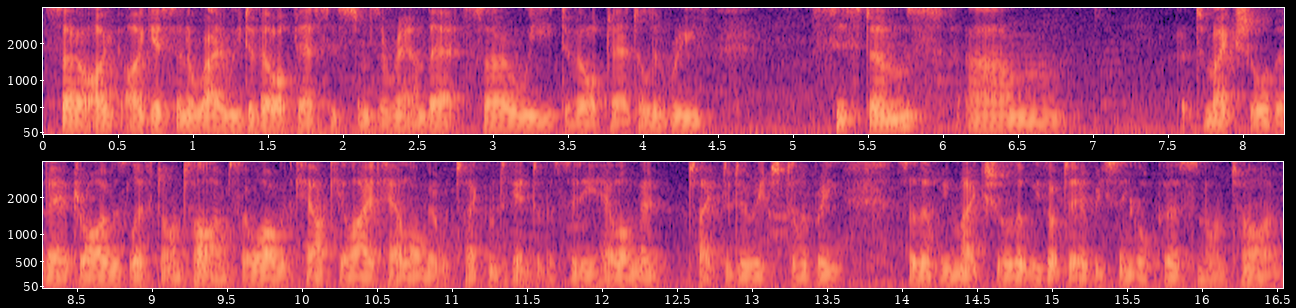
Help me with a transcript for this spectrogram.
So I, I guess in a way we developed our systems around that. So we developed our delivery systems um, to make sure that our drivers left on time. So I would calculate how long it would take them to get into the city, how long they'd take to do each delivery, so that we make sure that we got to every single person on time.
